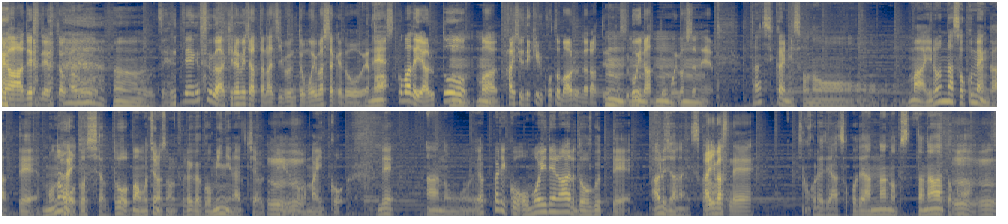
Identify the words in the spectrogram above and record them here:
いやーですです。とかもう うもうん全然すぐ諦めちゃったな自分って思いましたけどやっぱね。あそこまでやると、うんうん。まあ回収できることもあるんだなっていうのがすごいなって思いましたうんうんうん。ね。確かにそのまあいろんな側面があって物を落としちゃうと、まあもちろんそのそれがゴミになっちゃうっていうのがうんうん。まあ一個、であのやっぱりこう思い出のある道具ってあるじゃないですか。ありますね。これであそこであんなの釣ったなとか、うんうんうん。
